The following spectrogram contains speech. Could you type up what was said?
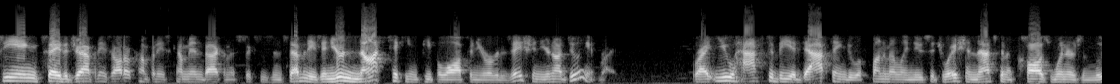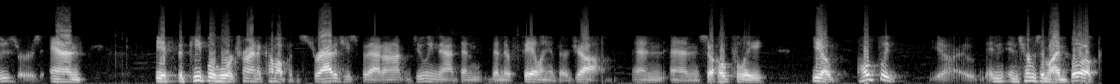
seeing, say, the Japanese auto companies come in back in the 60s and 70s, and you're not ticking people off in your organization, you're not doing it right. Right? You have to be adapting to a fundamentally new situation. That's going to cause winners and losers. And if the people who are trying to come up with the strategies for that are not doing that, then then they're failing at their job. And and so hopefully, you know, hopefully, you know, in, in terms of my book,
